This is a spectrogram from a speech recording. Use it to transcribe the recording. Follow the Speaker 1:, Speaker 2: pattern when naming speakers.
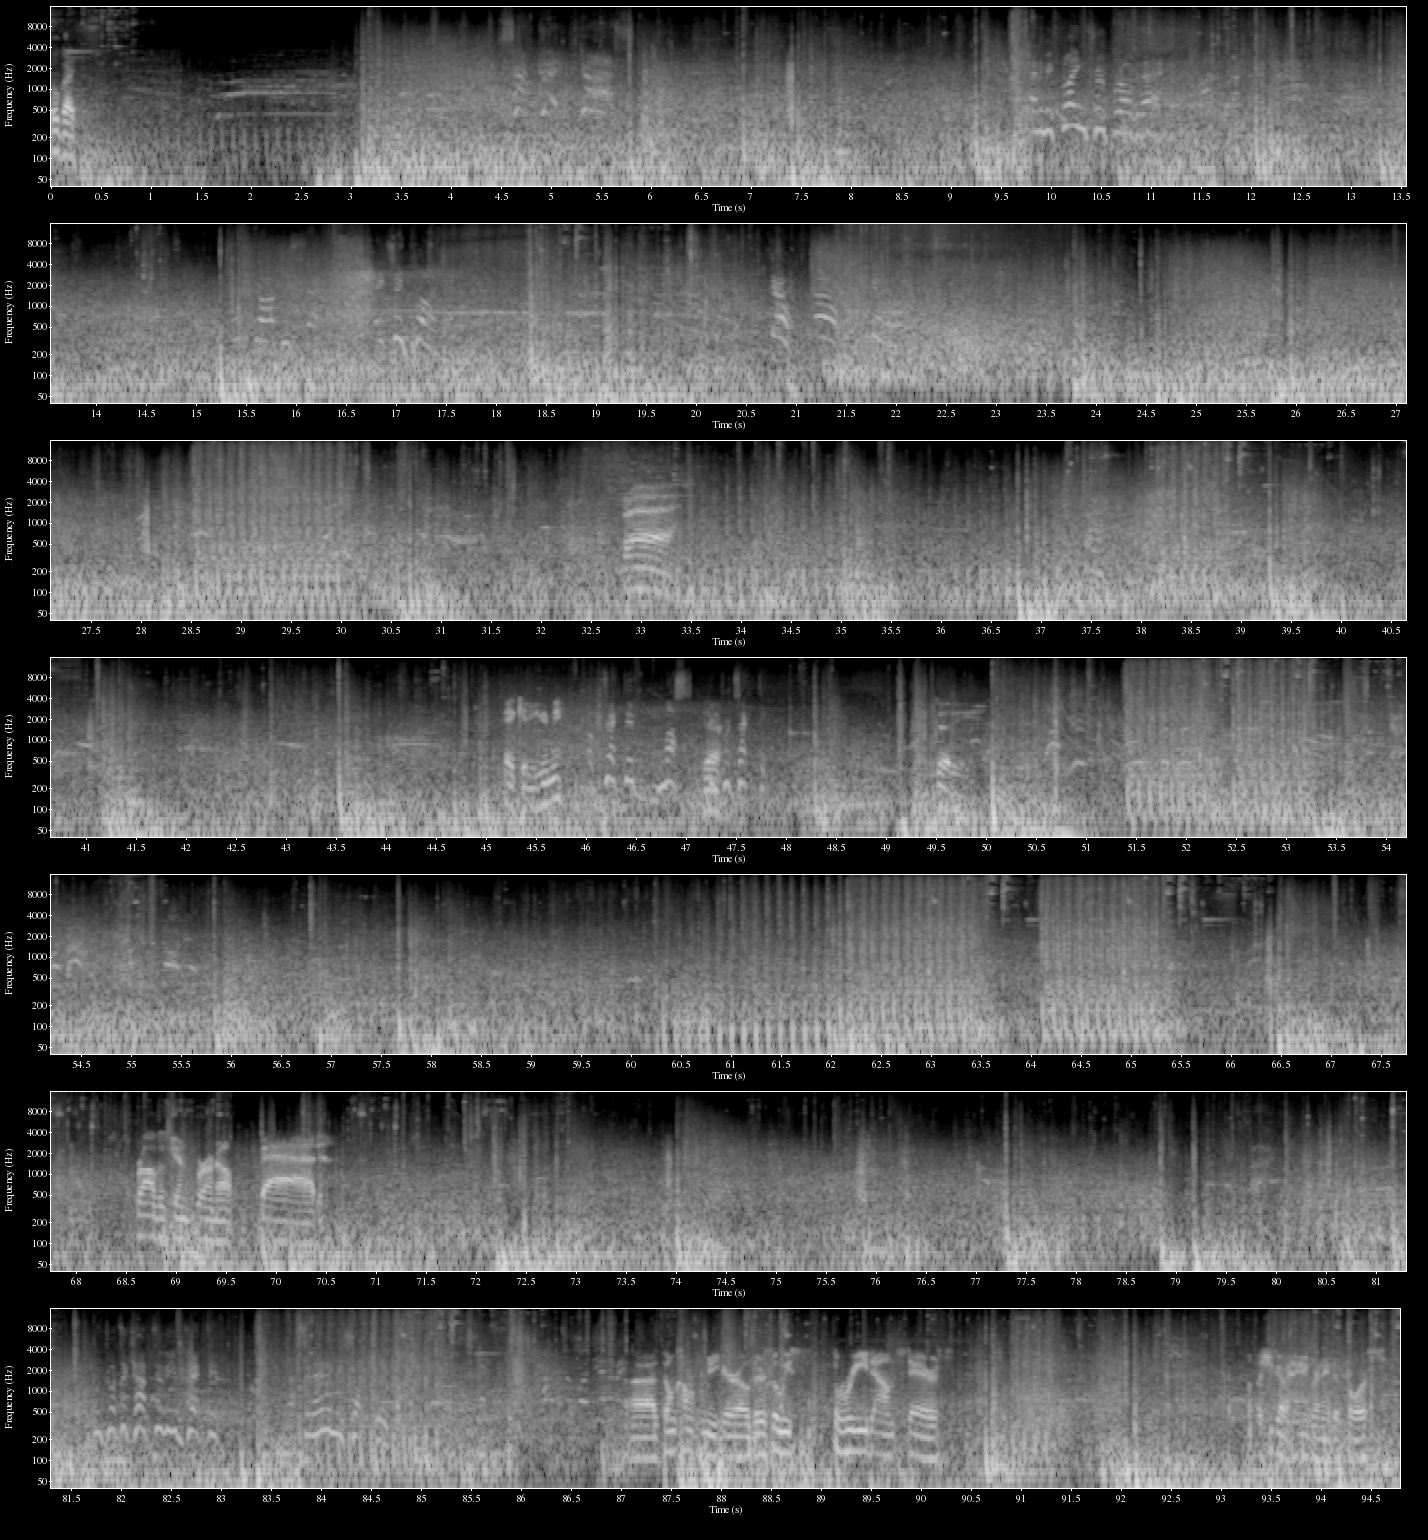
Speaker 1: Go guys.
Speaker 2: Enemy flame trooper over there. Charge is set. 18 prime.
Speaker 3: Bruh. Hey, can you hear me?
Speaker 2: Objective must
Speaker 1: Yeah.
Speaker 2: be protected.
Speaker 3: Goody. Bravo's getting burned up bad.
Speaker 2: We've got to capture the objective. That's an enemy shock trooper.
Speaker 3: Uh, don't come for me, hero. There's at least three downstairs. Unless you got a hand grenade, of course.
